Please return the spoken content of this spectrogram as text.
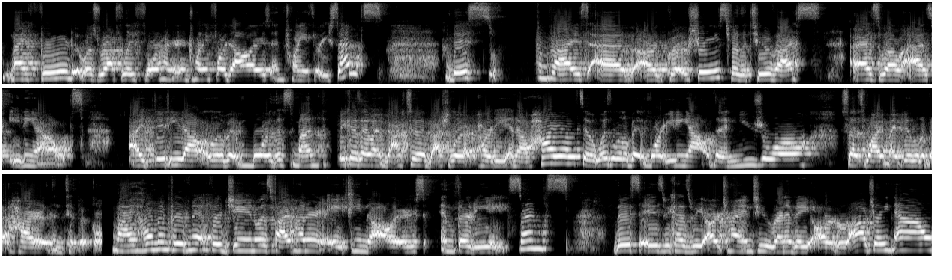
My food was roughly $424.23. This comprised of our groceries for the two of us, as well as eating out. I did eat out a little bit more this month because I went back to a bachelorette party in Ohio, so it was a little bit more eating out than usual, so that's why it might be a little bit higher than typical. My home improvement for June was $518.38. This is because we are trying to renovate our garage right now.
